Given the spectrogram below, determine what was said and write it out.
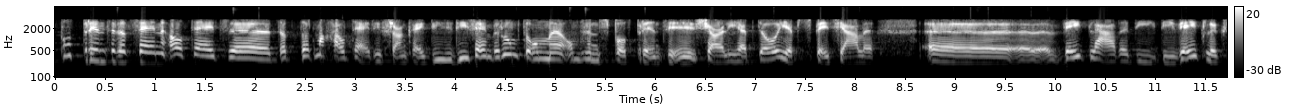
spotprinten, dat zijn altijd, uh, dat, dat mag altijd in Frankrijk. Die, die zijn beroemd om, uh, om hun spotprinten. Charlie Hebdo, je hebt speciale weekbladen die, die wekelijks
